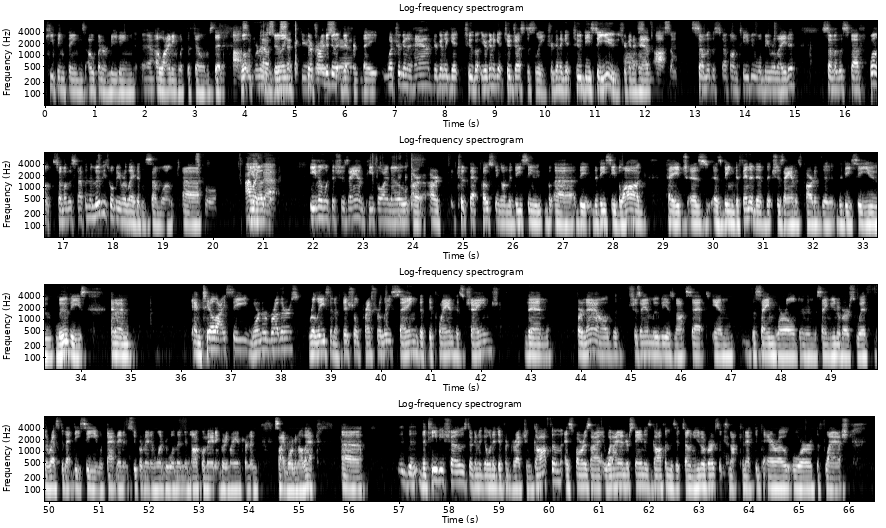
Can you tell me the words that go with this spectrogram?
keeping things open or meeting uh, aligning with the films that Awesome. what Warner No doing specific they're trying to do it universe, yeah. different. They what you're going to have, you're going to get two. You're going to get two Justice Leagues. You're going to get two DCU's. You're going to have awesome. some of the stuff on TV will be related. Some of the stuff won't. Some of the stuff in the movies will be related, and some won't. Uh, That's cool. I like know, that. Even with the Shazam, people I know are, are took that posting on the DC uh, the the DC blog page as as being definitive that Shazam is part of the the DCU movies, and I'm until I see Warner Brothers release an official press release saying that the plan has changed, then for now the Shazam movie is not set in the same world and in the same universe with the rest of that DCU with Batman and Superman and Wonder Woman and Aquaman and Green Lantern and Cyborg and all that. Uh, the the TV shows they're going to go in a different direction. Gotham, as far as I what I understand, is Gotham is its own universe. It's not connected to Arrow or the Flash.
